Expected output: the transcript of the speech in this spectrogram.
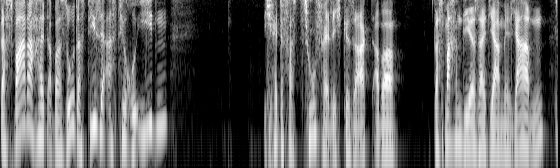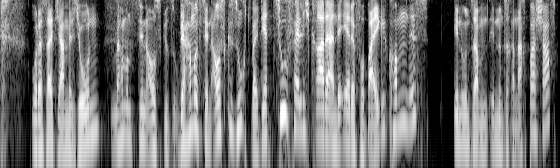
das war da halt aber so, dass diese Asteroiden, ich hätte fast zufällig gesagt, aber das machen die ja seit Jahrmilliarden oder seit Jahrmillionen. Wir haben uns den ausgesucht. Wir haben uns den ausgesucht, weil der zufällig gerade an der Erde vorbeigekommen ist, in, unserem, in unserer Nachbarschaft,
